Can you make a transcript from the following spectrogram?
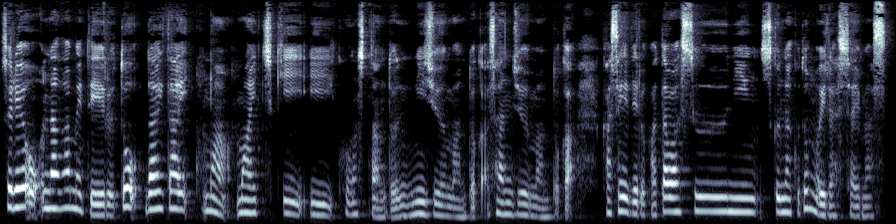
それを眺めていると、大体、まあ、毎月、コンスタントに20万とか30万とか稼いでる方は数人少なくともいらっしゃいます。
